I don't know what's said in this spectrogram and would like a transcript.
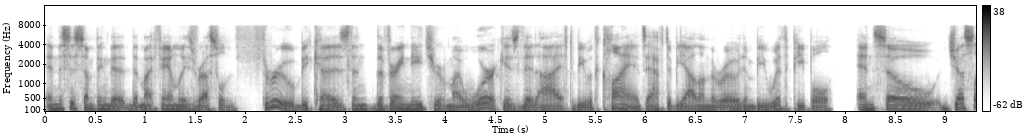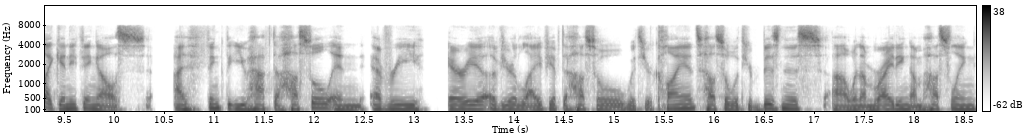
And this is something that, that my family's wrestled through because the, the very nature of my work is that I have to be with clients. I have to be out on the road and be with people. And so, just like anything else, I think that you have to hustle in every area of your life. You have to hustle with your clients, hustle with your business. Uh, when I'm writing, I'm hustling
